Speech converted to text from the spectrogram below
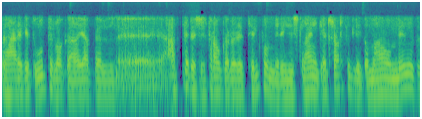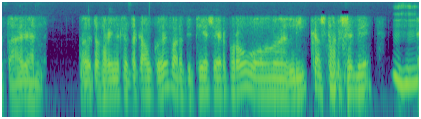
það er ekkert útilokað að eh, allir þessi strákar eru tilbúinir í slæðing er svartilíkum á miðugudag en þetta þarf einhvern veginn að ganga upp, var þetta í PCR Pro og líka starfsemi mm -hmm.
